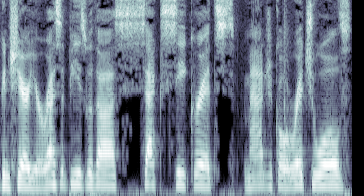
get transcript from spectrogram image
can share your recipes with us, sex secrets, magical rituals,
